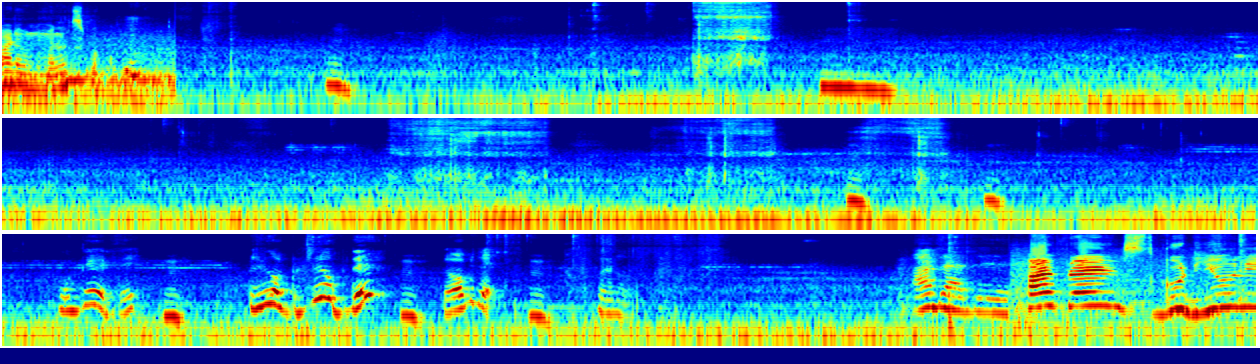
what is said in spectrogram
ಮಾಡಿ ಅವ್ನು ಮಲಗಿಸ್ಬೇಕು. ಹ್ಞೂ ಹಾಯ್ ಫ್ರೆಂಡ್ಸ್ ಗುಡ್ ಯೂನಿ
